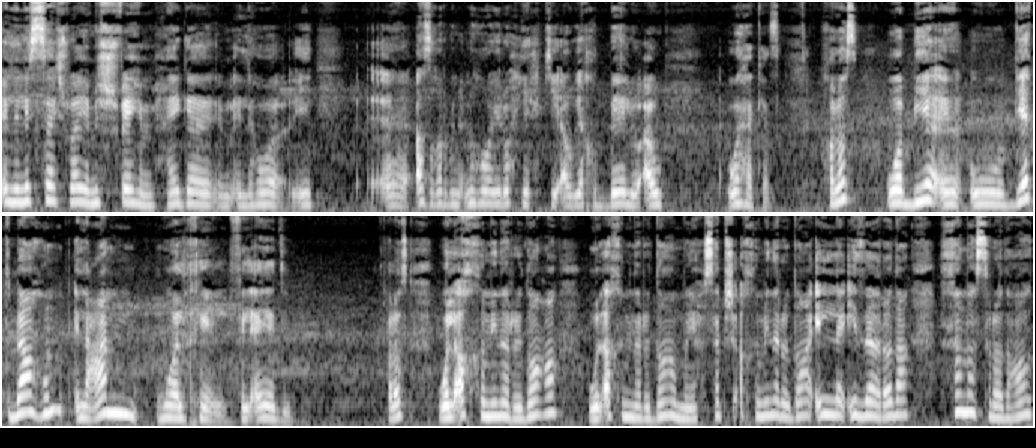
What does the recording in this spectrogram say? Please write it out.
اللي لسه شوية مش فاهم حاجة اللي هو إيه أصغر من ان هو يروح يحكي أو ياخد باله أو وهكذا. خلاص؟ وبي وبيتبعهم العم والخال في الآية دي. خلاص؟ والأخ من الرضاعة والأخ من الرضاعة ما يحسبش أخ من الرضاعة إلا إذا رضع خمس رضعات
